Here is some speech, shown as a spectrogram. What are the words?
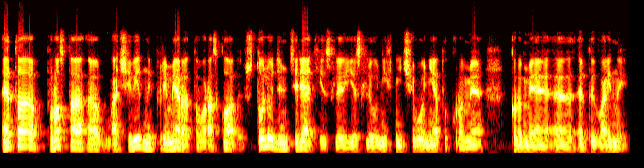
это просто э, очевидный пример этого расклада. Что людям терять, если, если у них ничего нету, кроме, кроме э, этой войны?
